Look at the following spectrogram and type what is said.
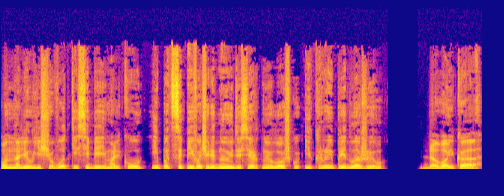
Он налил еще водки себе и мальку и, подцепив очередную десертную ложку икры, предложил. «Давай-ка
